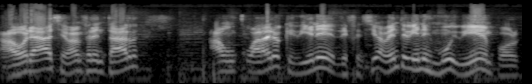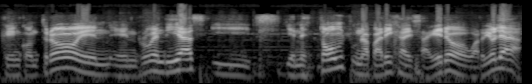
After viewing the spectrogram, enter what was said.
Ahora se va a enfrentar a un cuadro que viene defensivamente viene muy bien porque encontró en, en Rubén Díaz y, y en Stones una pareja de zaguero Guardiola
